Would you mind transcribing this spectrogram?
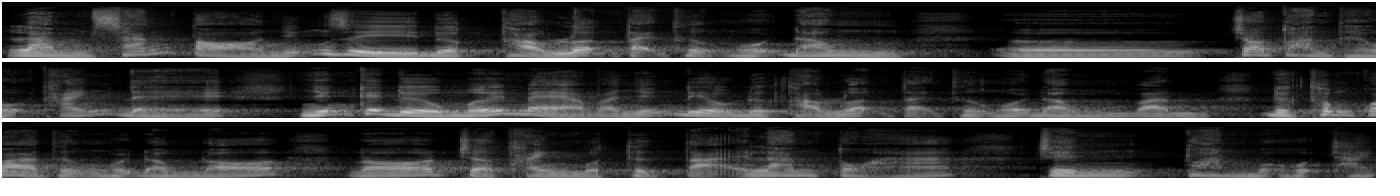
làm sáng tỏ những gì được thảo luận tại Thượng Hội đồng uh, cho toàn thể hội thánh để những cái điều mới mẻ và những điều được thảo luận tại Thượng Hội đồng và được thông qua ở Thượng Hội đồng đó nó trở thành một thực tại lan tỏa trên toàn bộ hội thánh.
